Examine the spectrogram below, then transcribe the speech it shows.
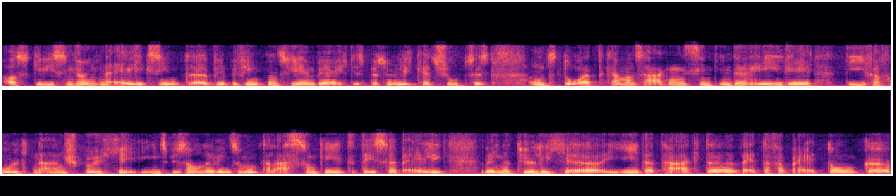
aus gewissen Gründen eilig sind. Äh, wir befinden uns hier im Bereich des Persönlichkeitsschutzes und dort kann man sagen, sind in der Regel die verfolgten Ansprüche, insbesondere wenn es um Unterlassung geht, deshalb eilig, weil natürlich äh, jeder Tag der Weiterverbreitung äh,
